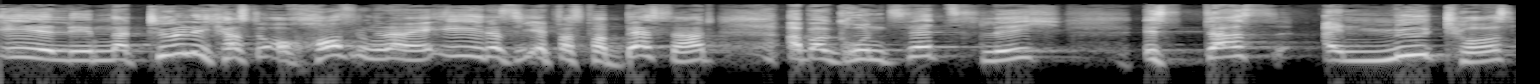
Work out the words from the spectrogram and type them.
Eheleben. Natürlich hast du auch Hoffnung in deiner Ehe, dass sich etwas verbessert, aber grundsätzlich ist das ein Mythos,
